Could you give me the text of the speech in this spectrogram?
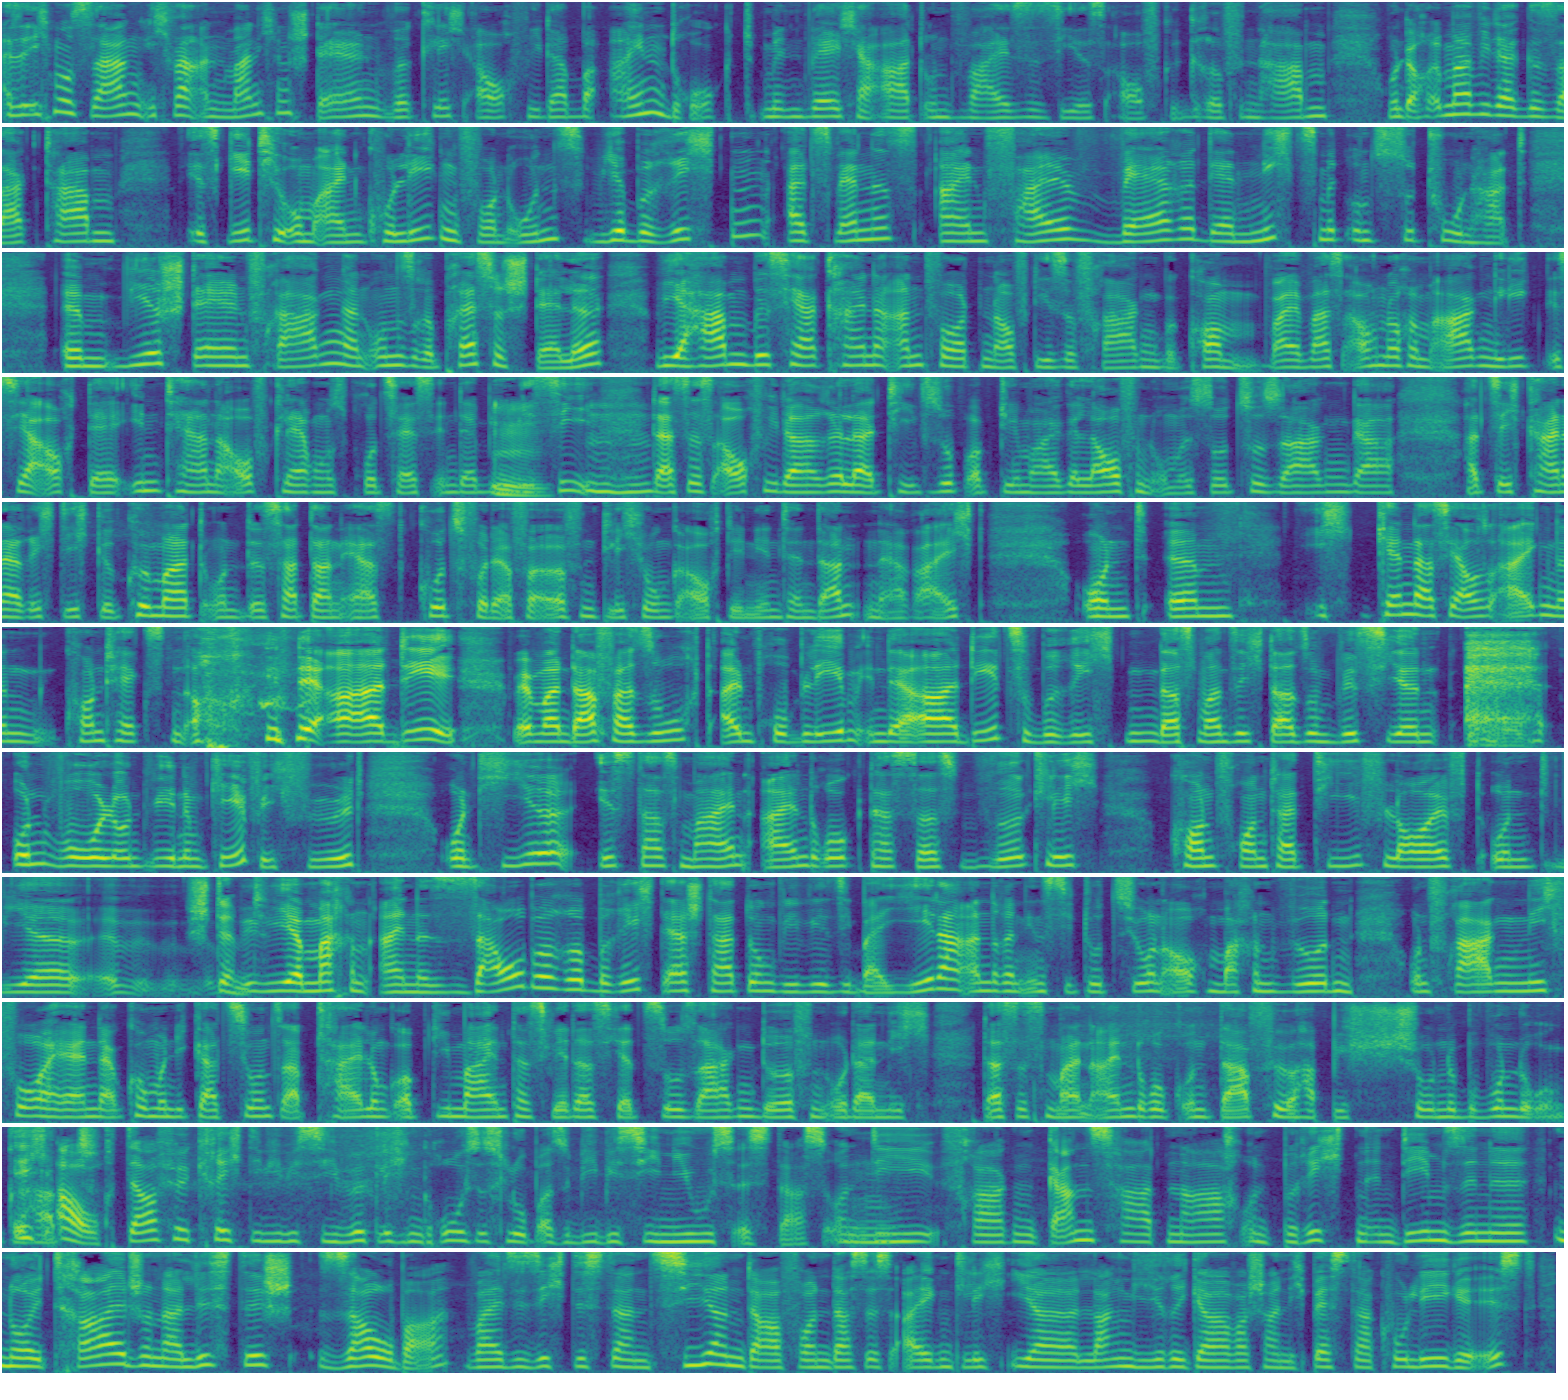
Also ich muss sagen, ich war an manchen Stellen wirklich auch wieder beeindruckt, in welcher Art und Weise sie es aufgegriffen haben und auch immer wieder gesagt haben, es geht hier um einen Kollegen von uns. Wir berichten, als wenn es ein Fall wäre, der nichts mit uns zu tun hat. Ähm, wir stellen Fragen an unsere Pressestelle. Wir haben bisher keine Antworten auf diese Fragen bekommen, weil was auch noch im Argen liegt, ist ja auch der interne Aufklärungsprozess in der BBC. Das ist auch wieder relativ suboptimal gelaufen, um es so zu sagen. Da hat sich keiner richtig gekümmert und es hat dann erst kurz vor der Veröffentlichung auch den Intendanten erreicht. Und ähm, ich kenne das ja aus eigenen Kontexten auch in der ARD, wenn man da versucht, ein Problem in der ARD zu berichten, dass man sich da so ein bisschen unwohl und wie in einem Käfig fühlt. Und hier ist das mein Eindruck, dass das wirklich konfrontativ läuft und wir, äh, Stimmt. wir machen eine saubere Berichterstattung, wie wir sie bei jeder anderen Institution auch machen würden und fragen nicht vorher in der Kommunikationsabteilung, ob die meint, dass wir das jetzt so sagen dürfen oder nicht. Das ist mein Eindruck und dafür habe ich schon eine Bewunderung gehabt. Ich auch. Dafür kriegt die BBC wirklich ein großes Lob. Also BBC News ist das. Und die fragen ganz hart nach und berichten in dem Sinne neutral, journalistisch, sauber, weil sie sich distanzieren davon, dass es eigentlich ihr langjähriger, wahrscheinlich bester Kollege ist.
